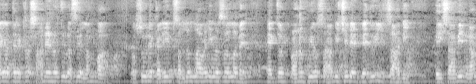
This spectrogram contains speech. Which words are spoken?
আয়াতের একটা শানে নজুল আছে, লম্বা। রসুল করিম সাল্লাহ আলী ওয়াসাল্লামের একজন প্রাণপ্রিয় সাহাবি ছিলেন বেদুই সাহাবি। এই সাহাবির নাম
